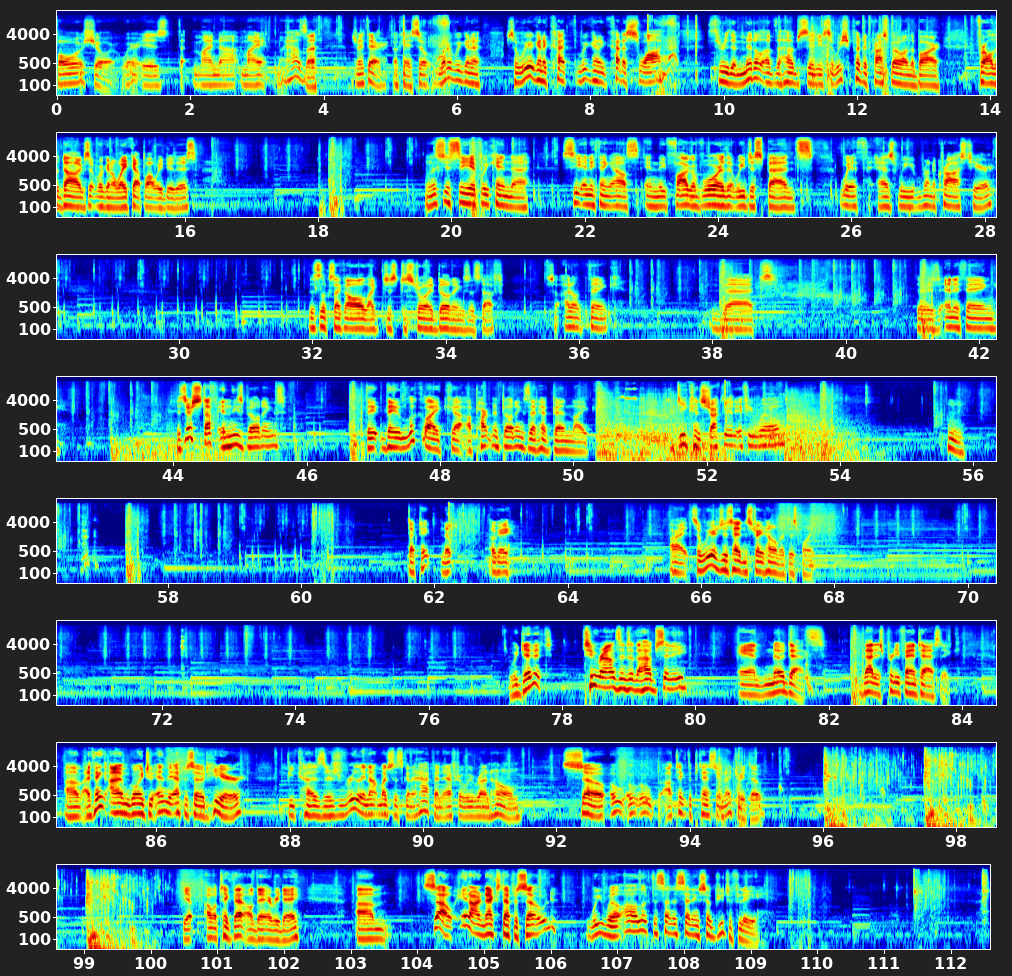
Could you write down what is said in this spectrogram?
For sure. Where is my not my my house? It's right there. Okay, so what are we gonna? So we're gonna cut. We're gonna cut a swath through the middle of the hub city. So we should put a crossbow on the bar for all the dogs that we're gonna wake up while we do this. And let's just see if we can uh, see anything else in the fog of war that we dispense with as we run across here. This looks like all like just destroyed buildings and stuff. So I don't think that there is anything. Is there stuff in these buildings? They they look like uh, apartment buildings that have been like deconstructed, if you will. Hmm. Duct tape? Nope. Okay. All right, so we're just heading straight home at this point. We did it. Two rounds into the hub city and no deaths. That is pretty fantastic. Um, I think I'm going to end the episode here because there's really not much that's going to happen after we run home. So, oh, oh, oh, I'll take the potassium nitrate though. Yep, I will take that all day, every day. Um, so, in our next episode, we will... Oh, look, the sun is setting so beautifully.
